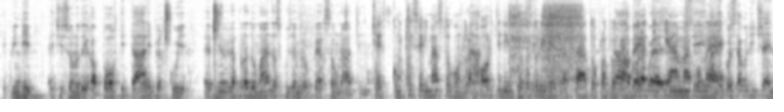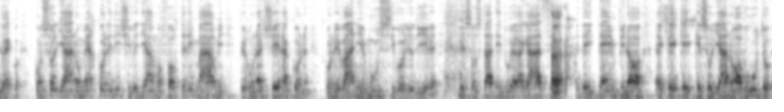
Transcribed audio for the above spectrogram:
E quindi eh, ci sono dei rapporti tali per cui eh, mi hai fatto la domanda, scusa, me l'ho persa un attimo. Cioè, con chi sei rimasto con ah, rapporti ah, dei giocatori sì. che hai trattato proprio no, che ancora beh, ti chiama sì, come... ecco, stavo dicendo, ecco, con Soliano mercoledì ci vediamo a Forte dei Marmi per una cena con, con Evani e Mussi, voglio dire, che sono stati due ragazzi eh. dei tempi no, eh, che, che, che, Soliano ha avuto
